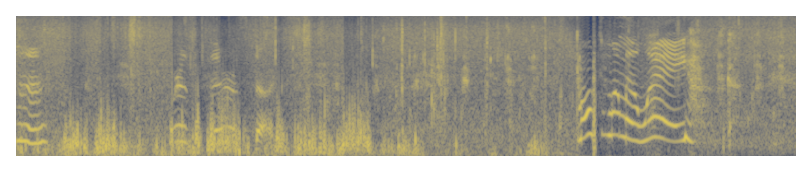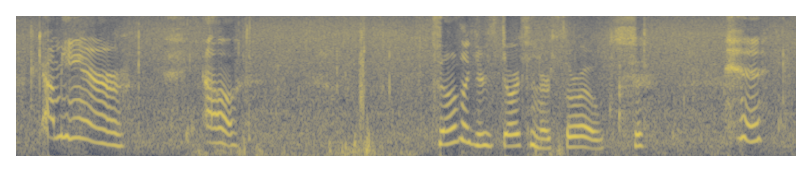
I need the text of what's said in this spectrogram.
Uh-huh. Where's there's ducks? Don't swim away. Come here. Oh. Sounds like there's darts in her throat.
